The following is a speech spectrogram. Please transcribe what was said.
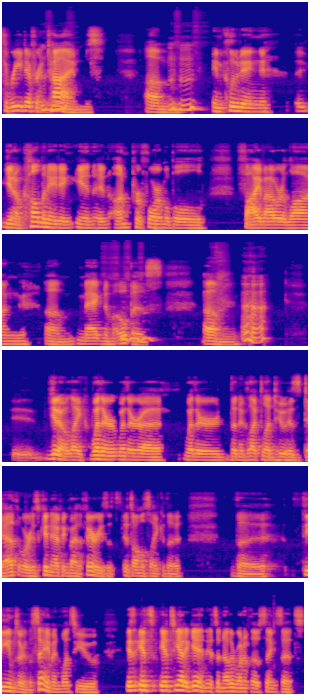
three different Mhm. times, um, hmm including you know culminating in an unperformable five hour long um, magnum opus. um, Uh-huh. you know, like whether whether uh, whether the neglect led to his death or his kidnapping by the fairies, it's it's almost like the the themes are the same. And once you, it's it's it's yet again, it's another one of those things that's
